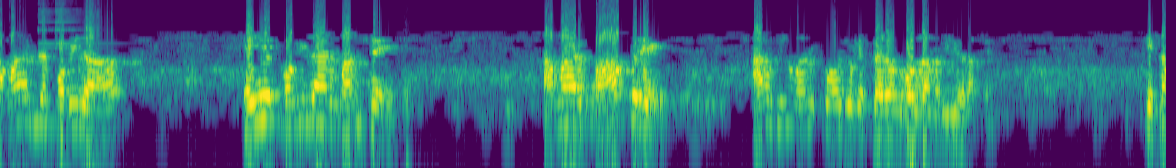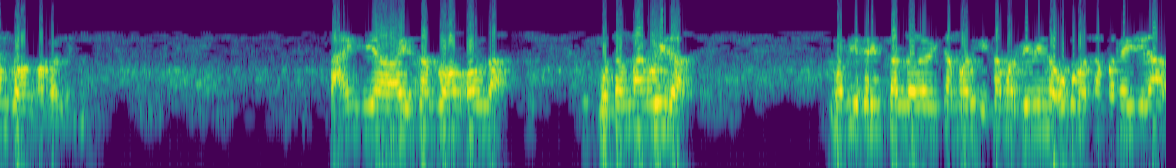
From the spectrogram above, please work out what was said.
আমার যে কবিলা, এই কবিলার মানুষে আমার বাপরে আরও কিছু মানুষ সহযোগে প্রেরণ করলাম নবীর হাতে। ইসলাম গ্রহণ করলেন টাইম দিয়া ইসলাম গ্রহণ করলাম মুসলমান হইলা। ইসলামর বিভিন্ন হুকুম আসলাম পাঠাই দিলাম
